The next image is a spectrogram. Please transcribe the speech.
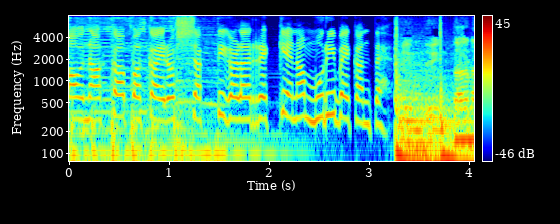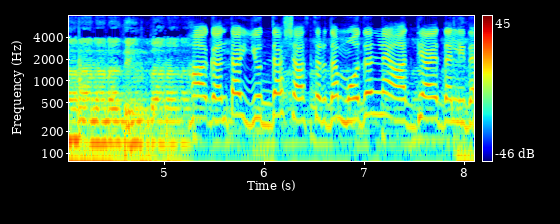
ಅವನ ಅಕ್ಕಪಕ್ಕ ಇರೋ ಶಕ್ತಿಗಳ ರೆಕ್ಕೆನ ಮುರಿಬೇಕಂತೆ. ಹಾಗಂತ ಯುದ್ಧ ಶಾಸ್ತ್ರದ ಮೊದಲನೇ ಅಧ್ಯಾಯದಲ್ಲಿದೆ.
